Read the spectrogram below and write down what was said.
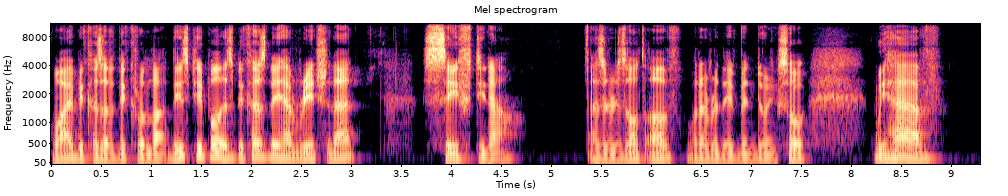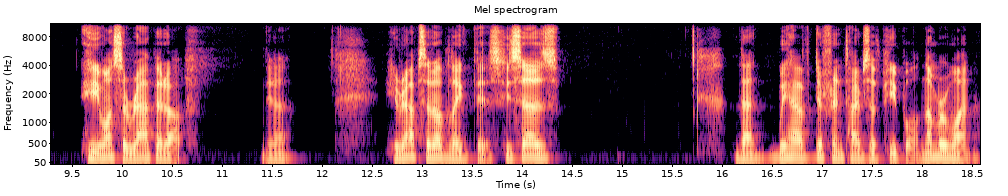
Why? Because of dhikrullah. These people is because they have reached that safety now as a result of whatever they've been doing. So we have, he wants to wrap it up. Yeah. He wraps it up like this. He says that we have different types of people. Number one,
